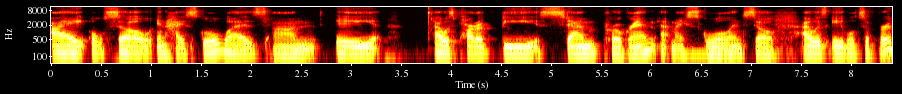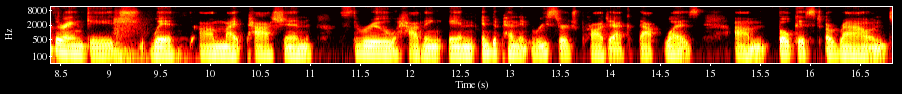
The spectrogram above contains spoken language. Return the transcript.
I also in high school was um, a I was part of the STEM program at my school. And so I was able to further engage with um, my passion through having an independent research project that was um, focused around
